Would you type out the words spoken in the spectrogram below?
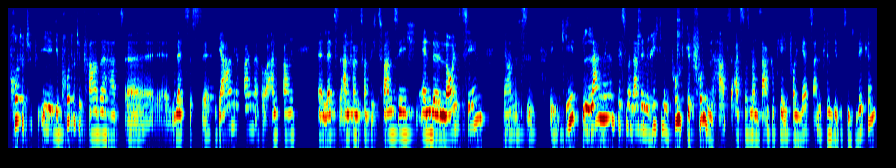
Prototyp, die Prototypphase hat äh, letztes äh, Jahr angefangen, also Anfang, äh, letzt, Anfang 2020, Ende 19. Ja, es geht lange, bis man da den richtigen Punkt gefunden hat, als dass man sagt, okay, von jetzt an können wir das entwickeln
